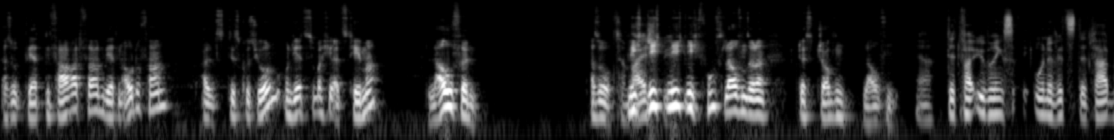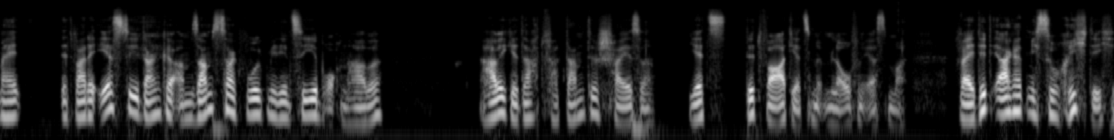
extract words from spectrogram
Also wir hatten Fahrradfahren, wir hatten Autofahren als Diskussion und jetzt zum Beispiel als Thema Laufen. Also Zum nicht, nicht, Beispiel. nicht, nicht Fußlaufen, sondern das Joggen, Laufen. Ja, das war übrigens, ohne Witz, das war mein, das war der erste Gedanke am Samstag, wo ich mir den Zeh gebrochen habe. Da habe ich gedacht, verdammte Scheiße, jetzt, das wart jetzt mit dem Laufen erstmal. Weil das ärgert mich so richtig,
